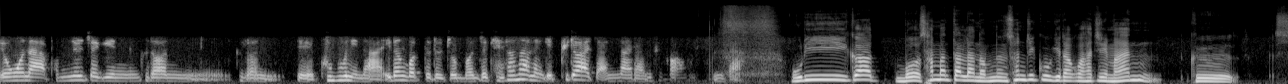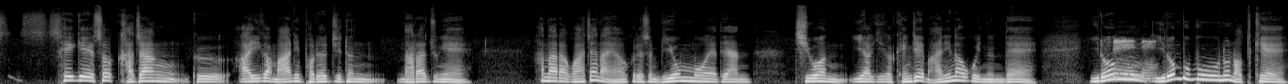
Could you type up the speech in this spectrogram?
용어나 법률적인 그런 그런 이제 구분이나 이런 것들을 좀 먼저 개선하는 게 필요하지 않나라는 생각하고 있습니다. 우리가 뭐 3만 달러 넘는 선진국이라고 하지만 그 세계에서 가장 그 아이가 많이 버려지는 나라 중에 하나라고 하잖아요. 그래서 미혼모에 대한 지원 이야기가 굉장히 많이 나오고 있는데 이런 네네. 이런 부분은 어떻게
